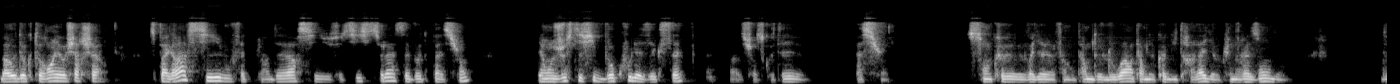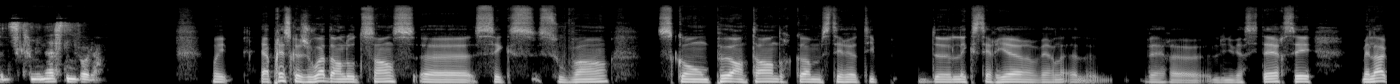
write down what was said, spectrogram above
bah, aux doctorants et aux chercheurs. C'est pas grave si vous faites plein d'heures, si ceci, si cela, c'est votre passion. Et on justifie beaucoup les excès euh, sur ce côté passion. Sans que, voyez, enfin, en termes de loi, en termes de code du travail, il n'y a aucune raison de, de discriminer à ce niveau-là. Oui. Et après, ce que je vois dans l'autre sens, euh, c'est que souvent, ce qu'on peut entendre comme stéréotype de l'extérieur vers, euh, l'universitaire, c'est mais là,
